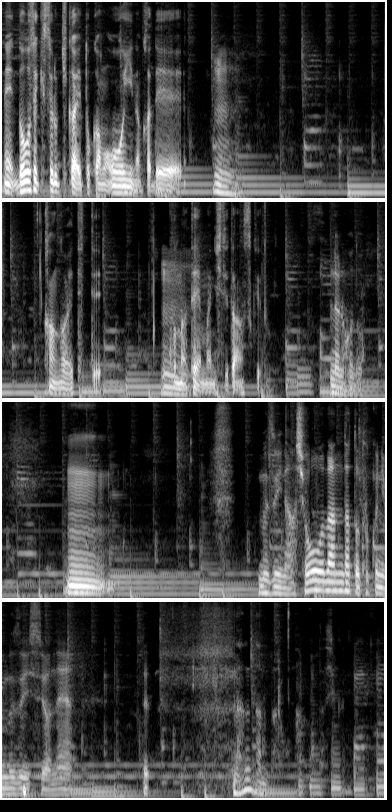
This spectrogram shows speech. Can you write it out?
ね、同席する機会とかも多い中でうん。考えてて、うんこんなテーマにしてたんですけど。なるほど。うん。むずいな。商談だと特にむずいっすよね。で、何なんだろうな。確かに。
